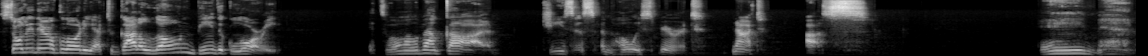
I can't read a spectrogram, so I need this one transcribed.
Soli Deo Gloria, to God alone be the glory. It's all about God, Jesus, and the Holy Spirit, not us. Amen.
